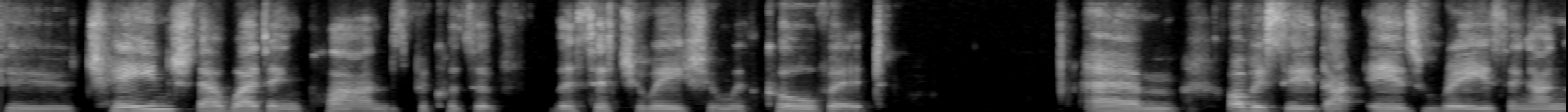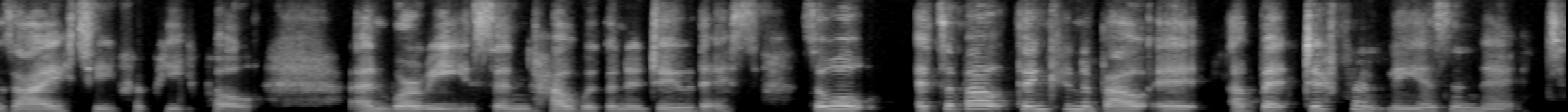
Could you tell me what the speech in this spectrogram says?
to change their wedding plans because of the situation with COVID, um, obviously that is raising anxiety for people and worries and how we're going to do this. So it's about thinking about it a bit differently isn't it?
